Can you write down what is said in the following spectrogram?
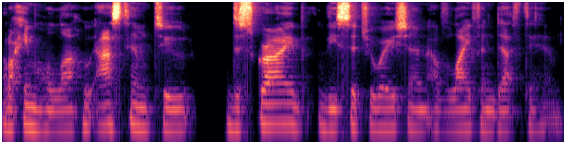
rahimahullah who asked him to describe the situation of life and death to him.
